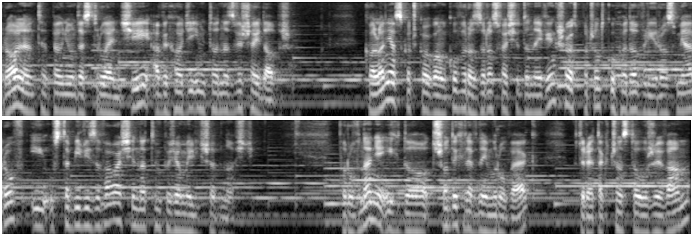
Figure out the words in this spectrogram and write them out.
Rolę tę pełnią destruenci, a wychodzi im to nadzwyczaj dobrze. Kolonia skoczkogonków rozrosła się do największej od początku hodowli rozmiarów i ustabilizowała się na tym poziomie liczebności. Porównanie ich do trzody chlewnej mrówek, które tak często używam,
